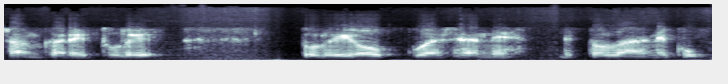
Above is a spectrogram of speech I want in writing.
sankari tuli, tuli joukkueeseen, niin nyt ollaan niin kuin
